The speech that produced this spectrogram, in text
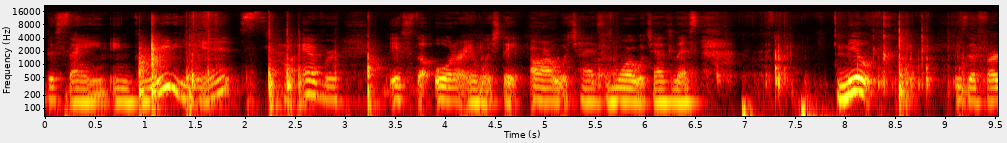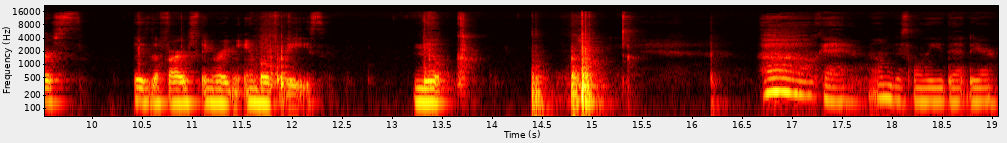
the same ingredients. However, it's the order in which they are, which has more, which has less. Milk is the first is the first ingredient in both of these. Milk. okay, I'm just gonna leave that there.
